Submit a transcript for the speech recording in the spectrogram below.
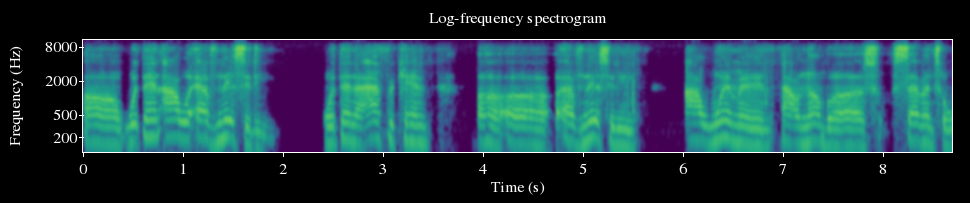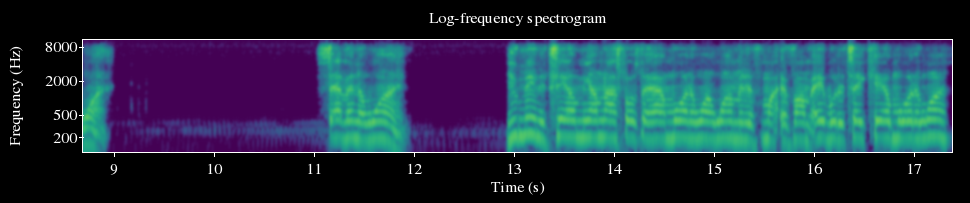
uh, within our ethnicity, within the African uh, uh, ethnicity, our women outnumber us seven to one. Seven to one. You mean to tell me I'm not supposed to have more than one woman if my if I'm able to take care of more than one?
